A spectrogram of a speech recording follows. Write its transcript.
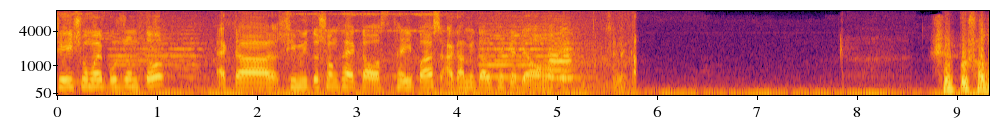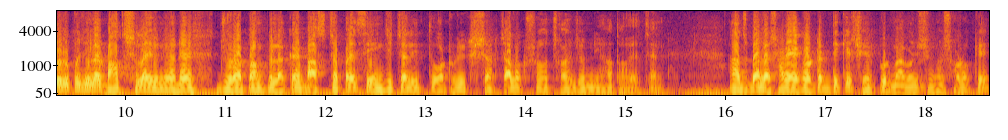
সেই সময় পর্যন্ত একটা সীমিত সংখ্যা একটা অস্থায়ী পাস আগামীকাল থেকে দেওয়া হবে। শেরপুর সদর উপজেলার ভাতশালা ইউনিয়নের জোড়াপাম্প এলাকায় বাস চাপায় সিএনজি চালিত অটোরিকশার চালক সহ ছয়জন নিহত হয়েছেন। আজ বেলা সাড়ে এগারোটার দিকে শেরপুর ময়মনসিংহ সড়কে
